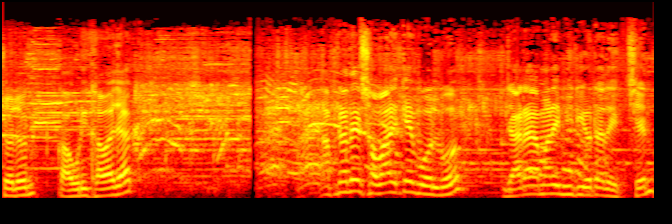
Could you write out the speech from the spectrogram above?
চলুন, কাউরি খাওয়া যাক। আপনাদের সবাইকে বলব, যারা আমার এই ভিডিওটা দেখছেন,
